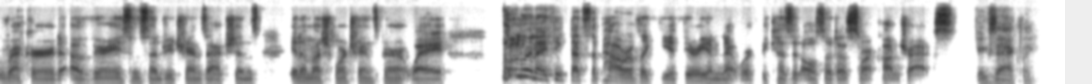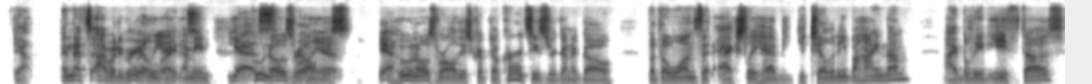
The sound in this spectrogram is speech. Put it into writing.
record of various and sundry transactions in a much more transparent way. and I think that's the power of like the Ethereum network because it also does smart contracts. Exactly. Yeah. And that's I would agree, brilliant. right? I mean, yes, who knows brilliant. where all these yeah, who knows where all these cryptocurrencies are going to go, but the ones that actually have utility behind them, I believe ETH does.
